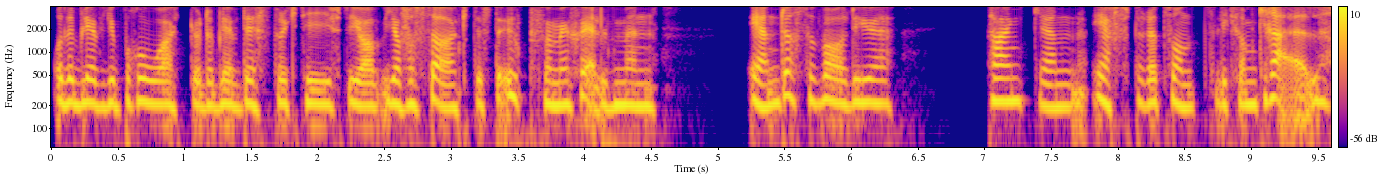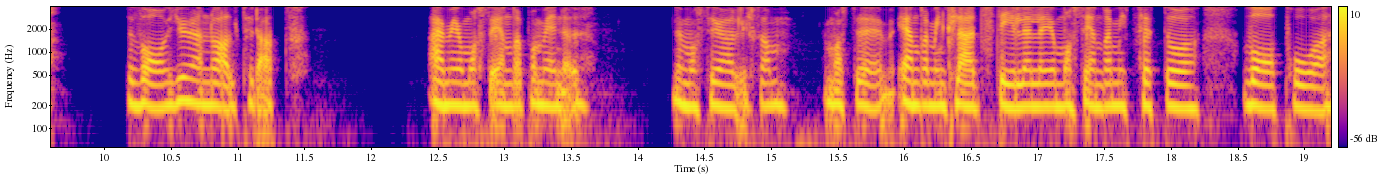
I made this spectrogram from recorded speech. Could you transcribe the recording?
Och det blev ju bråk och det blev destruktivt. Och jag, jag försökte stå upp för mig själv, men ändå så var det ju tanken efter ett sånt liksom gräl, det var ju ändå alltid att, nej men jag måste ändra på mig nu. Nu måste jag liksom, jag måste ändra min klädstil eller jag måste ändra mitt sätt att vara på.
